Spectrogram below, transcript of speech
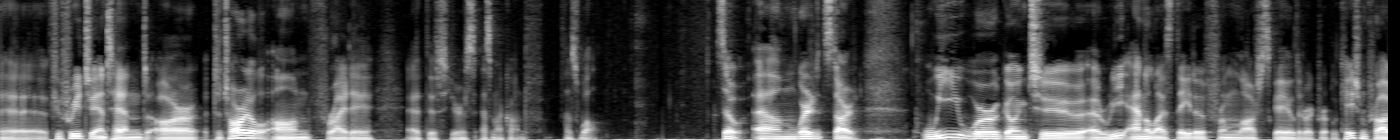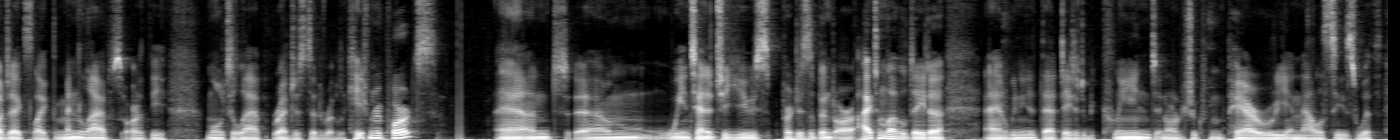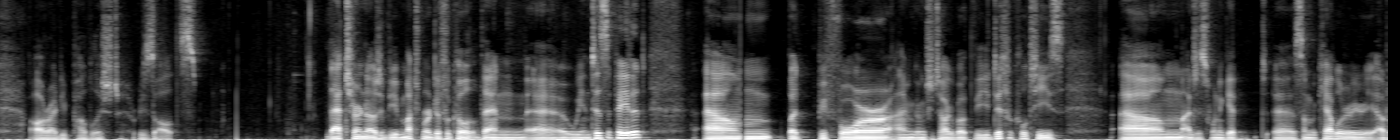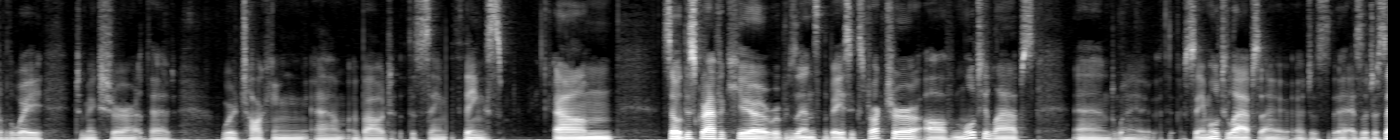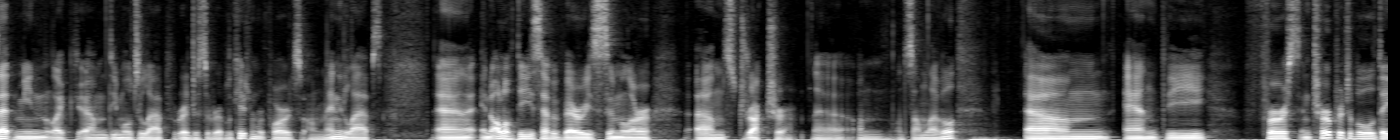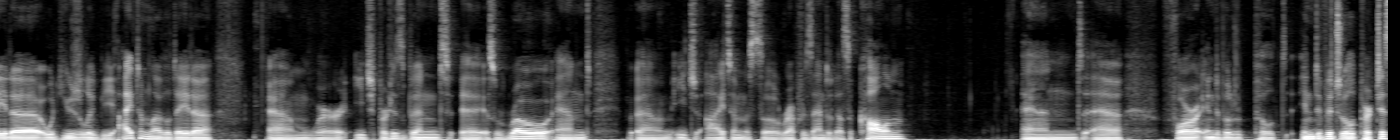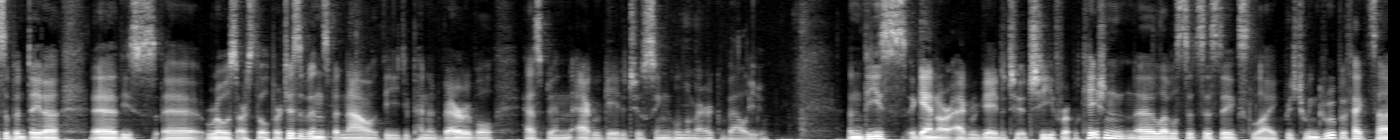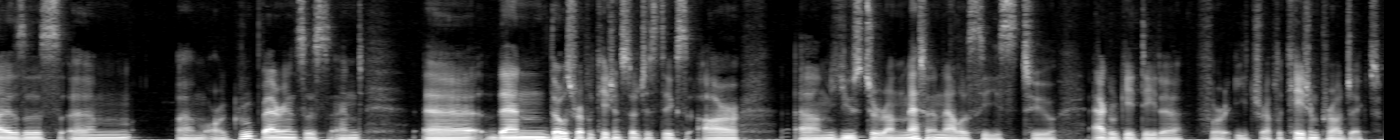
uh, feel free to attend our tutorial on Friday at this year's ESMARconf as well. So, um, where did it start? We were going to uh, reanalyze data from large-scale direct replication projects like the Labs or the multi-lab registered replication reports. And um, we intended to use participant or item level data, and we needed that data to be cleaned in order to compare reanalyses with already published results. That turned out to be much more difficult than uh, we anticipated. Um, but before I'm going to talk about the difficulties, um, I just want to get uh, some vocabulary out of the way to make sure that we're talking um, about the same things. Um, so this graphic here represents the basic structure of multi-labs. And when I say multi-labs, I, I, just, as I just said, mean like um, the multi-lab registered replication reports on many labs. Uh, and all of these have a very similar um, structure uh, on, on some level. Um, and the first interpretable data would usually be item level data um, where each participant uh, is a row and um, each item is still represented as a column. And uh, for individual individual participant data, uh, these uh, rows are still participants, but now the dependent variable has been aggregated to a single numeric value. And these again are aggregated to achieve replication uh, level statistics like between group effect sizes um, um, or group variances and uh, then those replication statistics are um, used to run meta-analyses to aggregate data for each replication project.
